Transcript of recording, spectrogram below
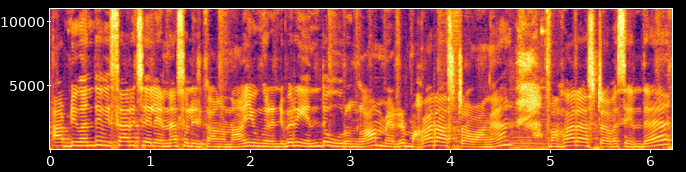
அப்படி வந்து விசாரிச்சதில் என்ன சொல்லியிருக்காங்கன்னா இவங்க ரெண்டு பேரும் எந்த ஊருங்களாம்? மெட்ர- மகாராஷ்டிராவாங்க. மகாராஷ்டிராவை சேர்ந்த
